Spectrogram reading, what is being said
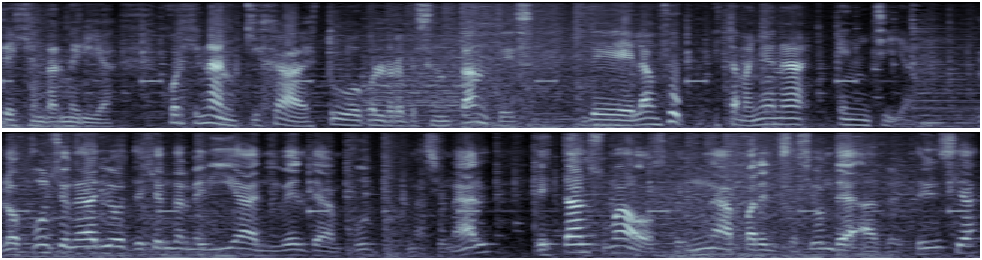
de Gendarmería. Jorge Nan Quijada estuvo con los representantes de la ANFUP esta mañana en Chillán. Los funcionarios de Gendarmería a nivel de ANFUP nacional están sumados en una paralización de advertencia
